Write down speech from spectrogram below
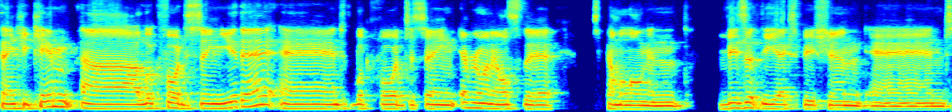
Thank you, Kim. Uh, look forward to seeing you there and look forward to seeing everyone else there to come along and visit the exhibition and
